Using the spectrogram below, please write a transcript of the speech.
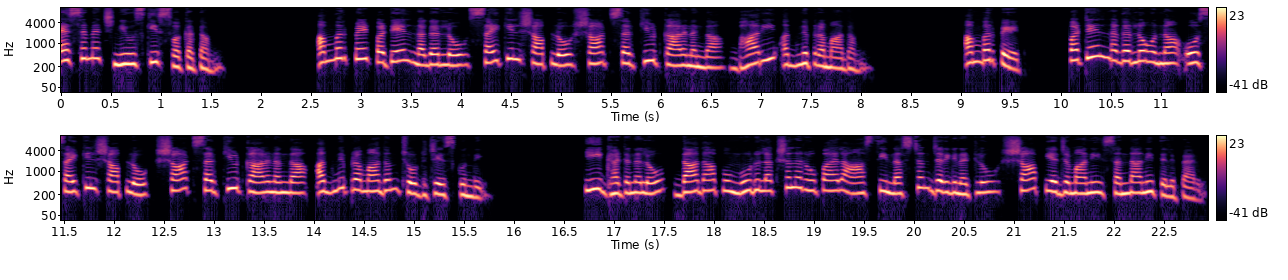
ఎస్ఎంహెచ్ న్యూస్కి స్వాగతం. అంబర్పేట్ పటేల్ నగర్లో సైకిల్ షాప్లో షార్ట్ సర్క్యూట్ కారణంగా భారీ అగ్ని ప్రమాదం అంబర్పేట్ పటేల్ నగర్లో ఉన్న ఓ సైకిల్ షాప్లో షార్ట్ సర్క్యూట్ కారణంగా అగ్ని ప్రమాదం చోటు చేసుకుంది. ఈ ఘటనలో దాదాపు మూడు లక్షల రూపాయల ఆస్తి నష్టం జరిగినట్లు షాప్ యజమాని సందాని తెలిపారు.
